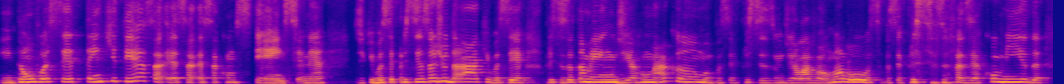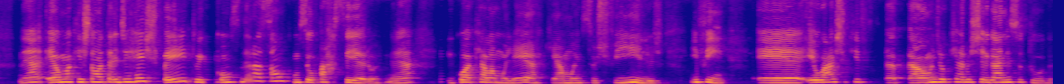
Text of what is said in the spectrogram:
Então, você tem que ter essa, essa, essa consciência, né? De que você precisa ajudar, que você precisa também um dia arrumar a cama, você precisa um dia lavar uma louça, você precisa fazer a comida, né? É uma questão até de respeito e consideração com seu parceiro, né? E com aquela mulher que é a mãe de seus filhos, enfim é, eu acho que é, aonde eu quero chegar nisso tudo,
